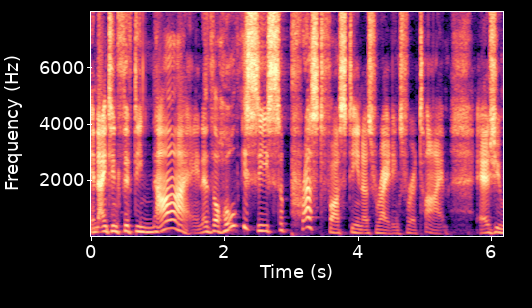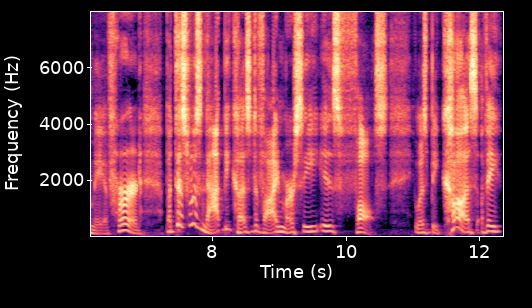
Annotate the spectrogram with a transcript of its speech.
In 1959, the Holy See suppressed Faustina's writings for a time, as you may have heard. But this was not because divine mercy is false. It was because of a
